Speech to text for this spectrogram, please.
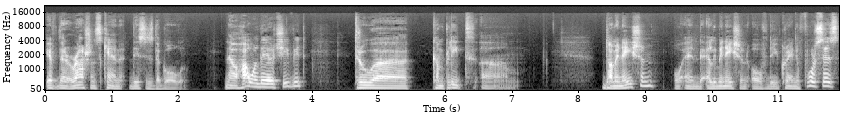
if the Russians can, this is the goal. Now, how will they achieve it? Through a complete um, domination and elimination of the Ukrainian forces,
